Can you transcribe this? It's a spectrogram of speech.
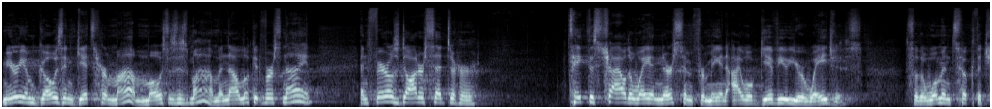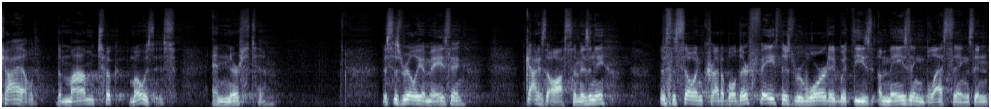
Miriam goes and gets her mom, Moses' mom. And now look at verse 9. And Pharaoh's daughter said to her, Take this child away and nurse him for me, and I will give you your wages. So the woman took the child, the mom took Moses, and nursed him. This is really amazing. God is awesome, isn't he? This is so incredible. Their faith is rewarded with these amazing blessings. And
